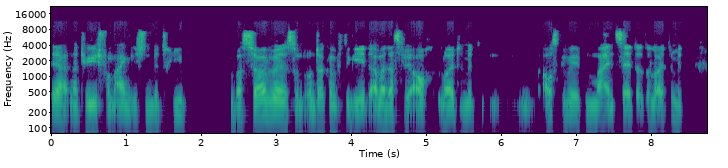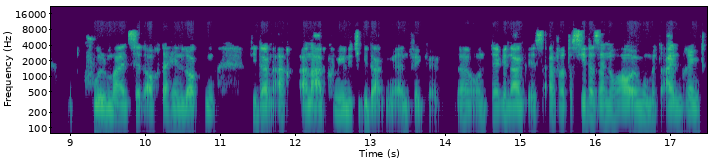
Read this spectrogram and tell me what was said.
der natürlich vom eigentlichen Betrieb über Service und Unterkünfte geht, aber dass wir auch Leute mit ausgewähltem Mindset, also Leute mit, mit coolem Mindset auch dahin locken, die dann auch eine Art Community-Gedanken entwickeln. Ne? Und der Gedanke ist einfach, dass jeder sein Know-how irgendwo mit einbringt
